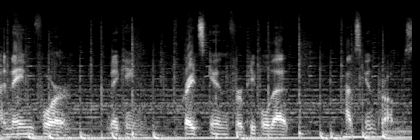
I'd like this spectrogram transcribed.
a name for making great skin for people that have skin problems.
